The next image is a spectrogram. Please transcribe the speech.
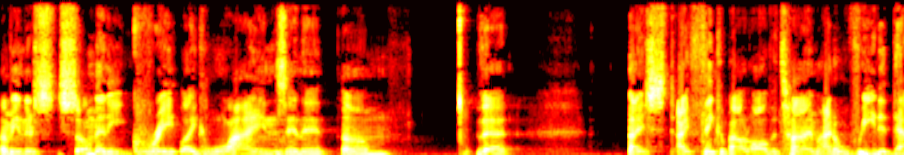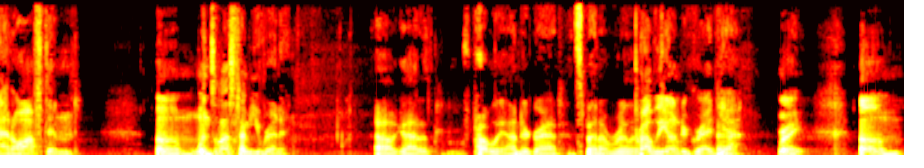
I mean, there's so many great like lines in it um, that I I think about all the time. I don't read it that often. Um, when's the last time you read it? Oh god, it's probably undergrad. It's been a really Probably long time. undergrad, yeah. Right. Um,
